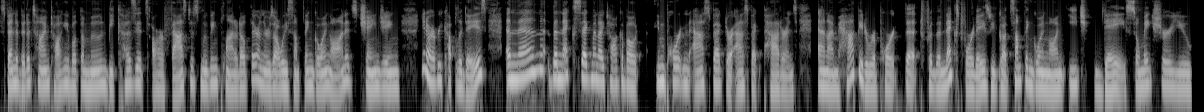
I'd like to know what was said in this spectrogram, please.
spend a bit of time talking about the moon because it's our fastest moving planet out there and there's always something going on. It's changing, you know, every couple of days. And then the next segment, I talk about important aspect or aspect patterns. And I'm happy to report that for the next four days, we've got something going on each day. So make sure you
